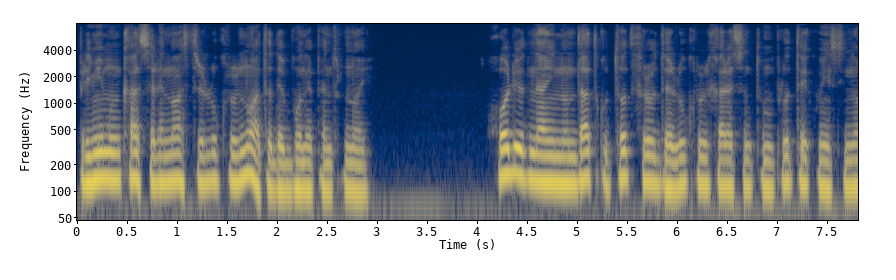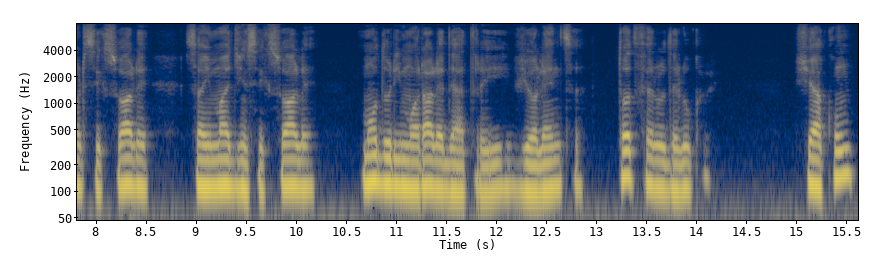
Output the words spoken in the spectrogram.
primim în casele noastre lucruri nu atât de bune pentru noi. Hollywood ne-a inundat cu tot felul de lucruri care sunt umplute cu insinuări sexuale sau imagini sexuale, moduri imorale de a trăi, violență, tot felul de lucruri. Și acum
